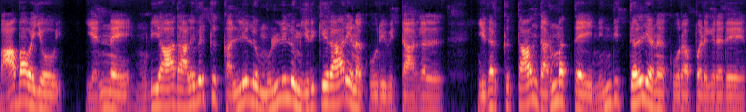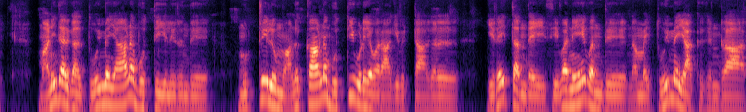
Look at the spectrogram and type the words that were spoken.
பாபாவையோ என்னை முடியாத அளவிற்கு கல்லிலும் முள்ளிலும் இருக்கிறார் என கூறிவிட்டார்கள். இதற்குத்தான் தர்மத்தை நிந்தித்தல் என கூறப்படுகிறது. மனிதர்கள் தூய்மையான புத்தியிலிருந்து முற்றிலும் அழுக்கான புத்தி உடையவராகிவிட்டார்கள் இறைத்தந்தை சிவனே வந்து நம்மை தூய்மையாக்குகின்றார்.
